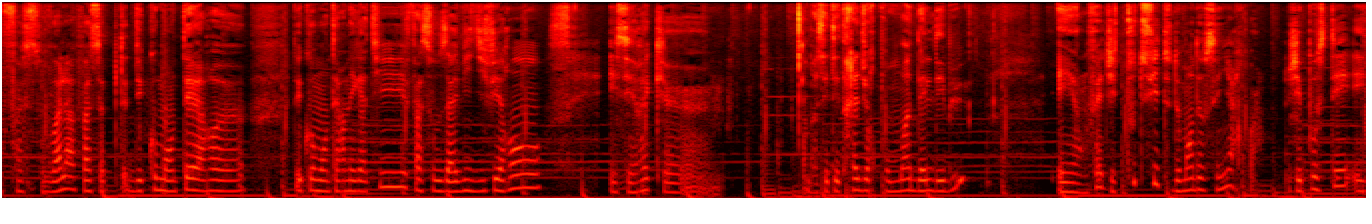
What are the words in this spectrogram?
face, voilà, face à peut-être des commentaires, des commentaires négatifs, face aux avis différents. Et c'est vrai que bah, c'était très dur pour moi dès le début. Et en fait, j'ai tout de suite demandé au Seigneur, quoi. J'ai posté et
